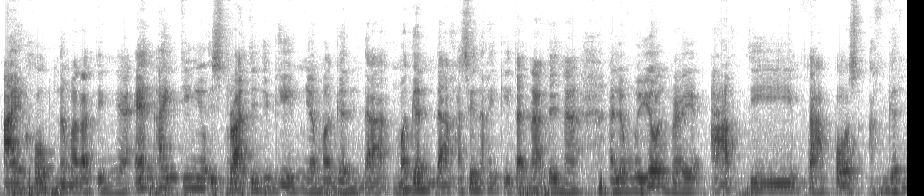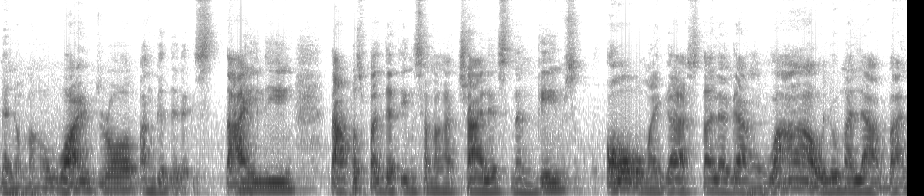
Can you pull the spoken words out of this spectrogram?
I hope na marating niya. And I think yung strategy game niya maganda. Maganda kasi nakikita natin na, alam mo yon very active. Tapos, ang ganda ng mga wardrobe, ang ganda ng styling. Tapos, pagdating sa mga challenge ng games, oh my gosh, talagang wow, lumalaban.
